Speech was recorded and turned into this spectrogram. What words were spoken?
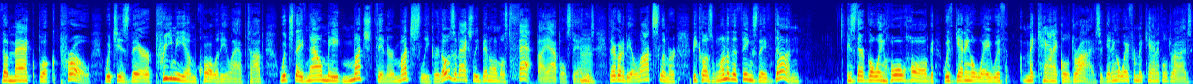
the MacBook Pro, which is their premium quality laptop, which they've now made much thinner, much sleeker. Those have actually been almost fat by Apple standards. They're going to be a lot slimmer because one of the things they've done is they're going whole hog with getting away with mechanical drives. They're getting away from mechanical drives.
